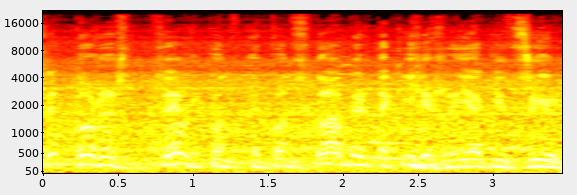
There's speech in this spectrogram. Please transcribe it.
Це теж це вже кон- концтабір такий же, як і цирк.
